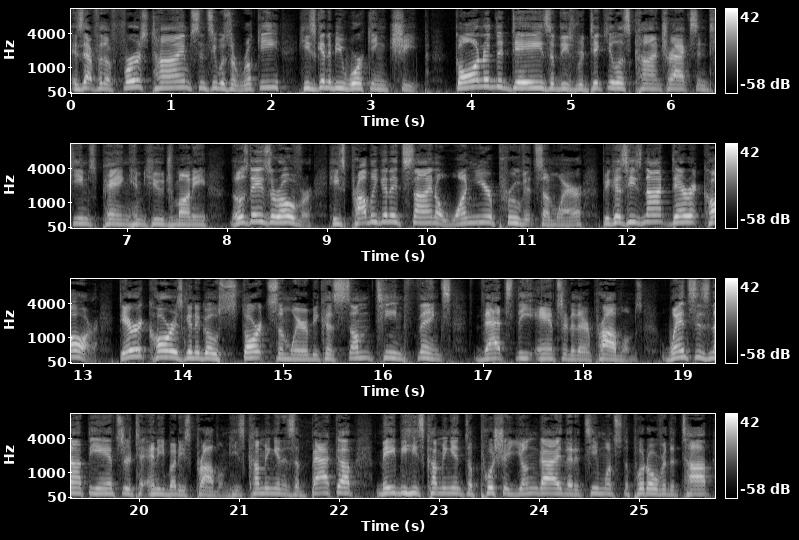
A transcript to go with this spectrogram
is that for the first time since he was a rookie, he's going to be working cheap. Gone are the days of these ridiculous contracts and teams paying him huge money. Those days are over. He's probably going to sign a one year prove it somewhere because he's not Derek Carr. Derek Carr is going to go start somewhere because some team thinks that's the answer to their problems. Wentz is not the answer to anybody's problem. He's coming in as a backup. Maybe he's coming in to push a young guy that a team wants to put over the top.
